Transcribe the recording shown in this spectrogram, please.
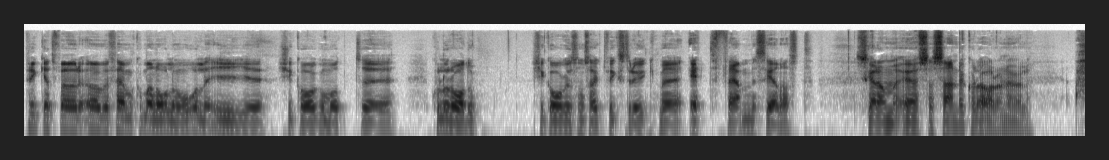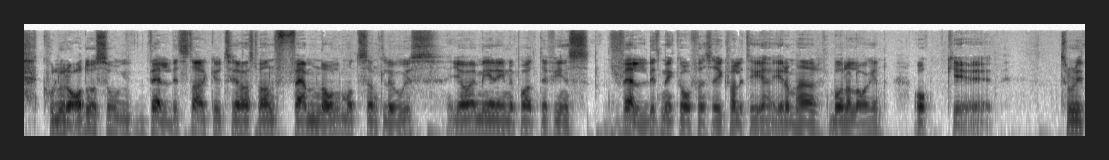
prickat för över 5,0 mål i eh, Chicago mot eh, Colorado. Chicago som sagt fick stryk med 1-5 senast. Ska de ösa sönder Colorado nu eller? Colorado såg väldigt stark ut senast. Vann 5-0 mot St. Louis. Jag är mer inne på att det finns väldigt mycket offensiv kvalitet i de här båda lagen. Och eh, tror det är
